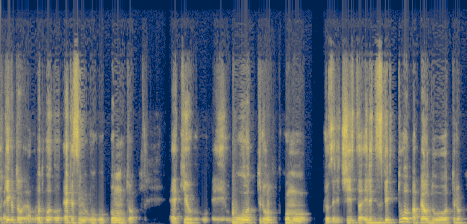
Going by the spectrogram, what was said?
o que, que eu tô, é que assim, o, o ponto é que o, o outro, como proselitista, ele desvirtua o papel do outro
